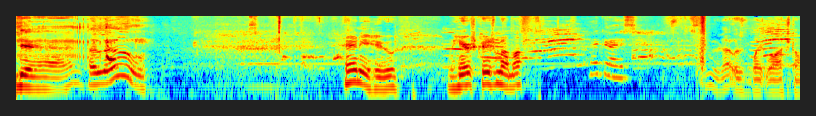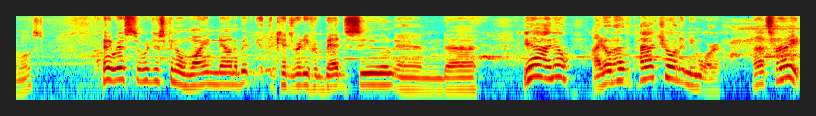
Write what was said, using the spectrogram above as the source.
Yeah, hello. Anywho, and here's Crazy Mama. Hi, guys. Ooh, that was whitewashed almost. Anyways, so we're just gonna wind down a bit, get the kids ready for bed soon, and uh, yeah, I know, I don't have the patch on anymore. That's right.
